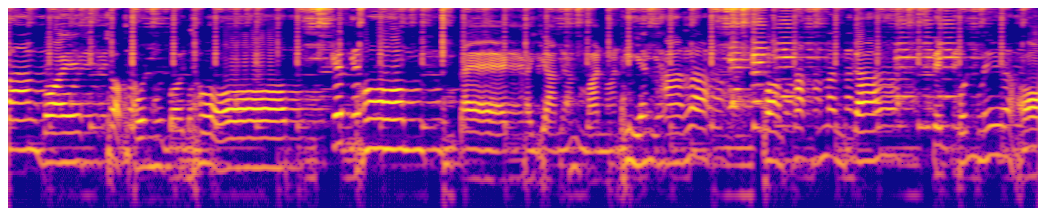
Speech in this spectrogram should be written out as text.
สร้างบ่อย ชอบคนบ่ชอบเก็บหอม แต่ขยันมันเพียรอาละ ความพักนั่นกา เป็นคนเนื้อหอ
